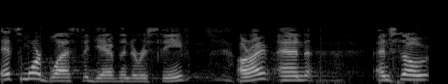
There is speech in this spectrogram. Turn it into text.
it's more blessed to give than to receive. All right? And, and so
